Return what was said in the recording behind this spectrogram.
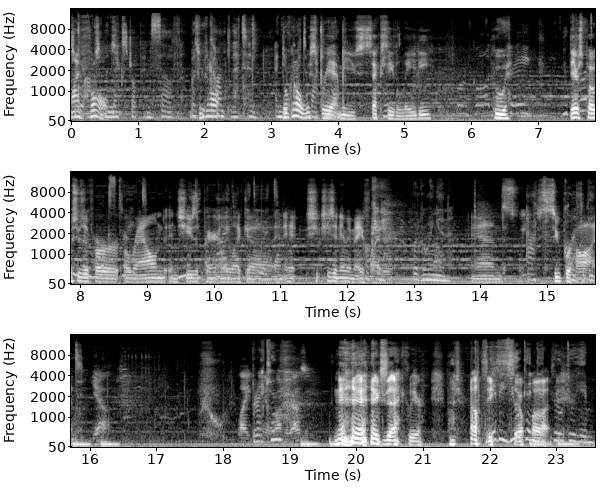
wants my to go fault. the next drop himself, but Don't we all- can't let him. And Don't you've get all to back whispery at me, you sexy okay? lady. Who? There's posters of her around, and she's apparently like uh, a, an she, she's an MMA Okay, fighter, we're going in. and Sweet. Act Super hot. Yeah. Like you know, Ronda Rousey. exactly. Ronda Rousey's Maybe you so can hot. get through to him.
